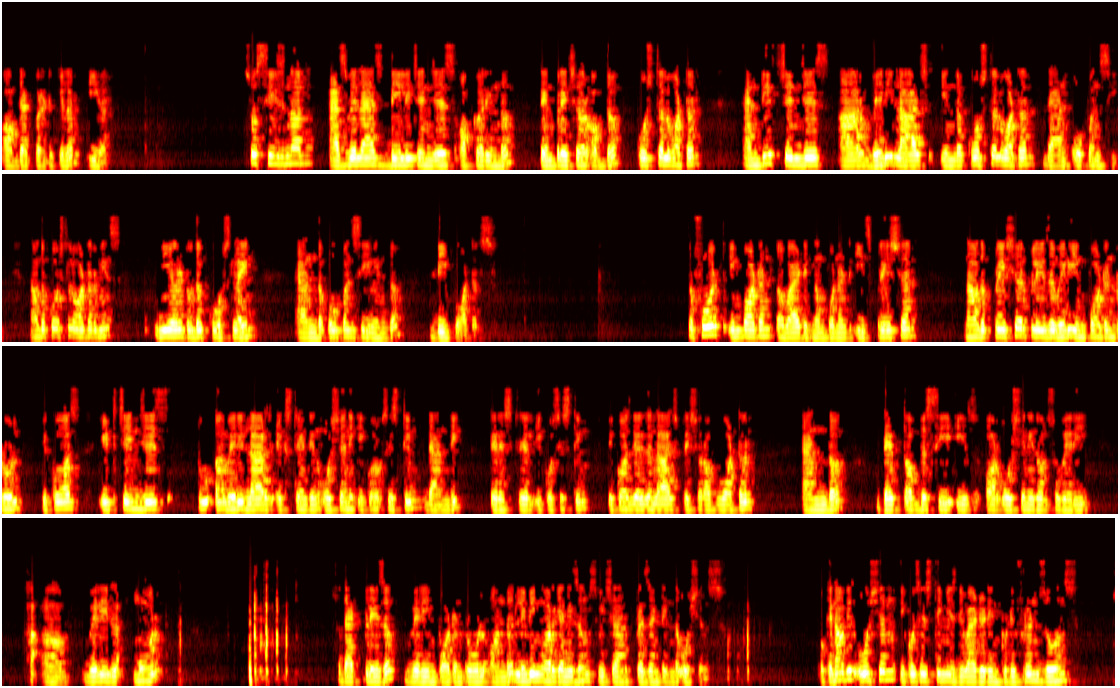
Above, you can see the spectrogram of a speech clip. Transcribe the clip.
of that particular year. So seasonal as well as daily changes occur in the temperature of the coastal water and these changes are very large in the coastal water than open sea. Now the coastal water means near to the coastline and the open sea means the deep waters. The fourth important abiotic component is pressure. Now the pressure plays a very important role because it changes to a very large extent in oceanic ecosystem than the terrestrial ecosystem because there is a large pressure of water and the depth of the sea is or ocean is also very uh, very more. So that plays a very important role on the living organisms which are present in the oceans. Okay now this ocean ecosystem is divided into different zones.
